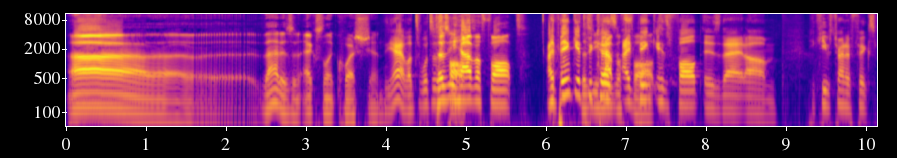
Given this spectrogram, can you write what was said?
Uh, that is an excellent question. Yeah. Let's. What's his Does fault? he have a fault? I think it's does because I think his fault is that um he keeps trying to fix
